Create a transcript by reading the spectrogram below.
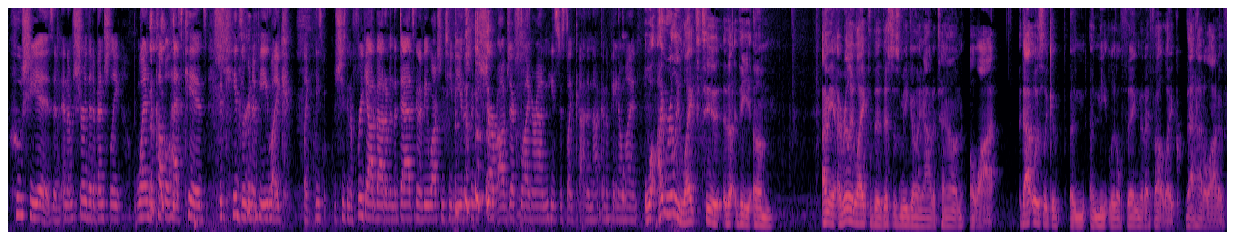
who she is. And, and I'm sure that eventually, when the couple has kids, the kids are gonna be like like these. She's gonna freak out about him, and the dad's gonna be watching TV. There's gonna be sharp objects lying around, and he's just like kind of not gonna pay no mind. Well, I really liked too the the um. I mean, I really liked the "This is me going out of town" a lot. That was like a, a, a neat little thing that I felt like that had a lot of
